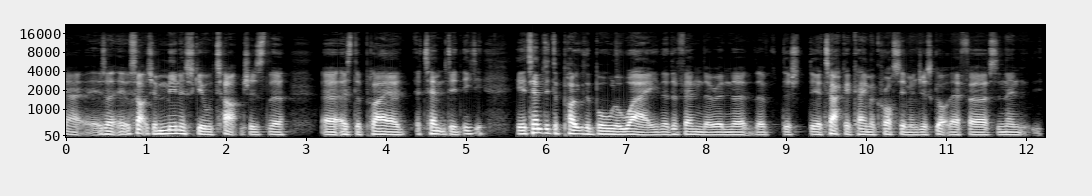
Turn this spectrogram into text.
yeah, it was a, it was such a minuscule touch as the uh, as the player attempted. He, he attempted to poke the ball away, the defender, and the, the, the, the attacker came across him and just got there first, and then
